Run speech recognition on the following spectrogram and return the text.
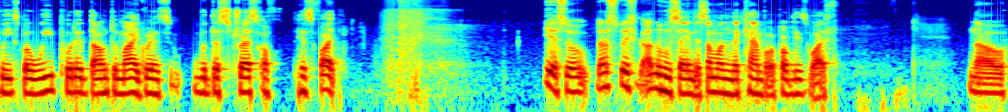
weeks, but we put it down to migraines with the stress of his fight. Yeah, so that's basically, I don't know who's saying this, someone in the camp or probably his wife. Now,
